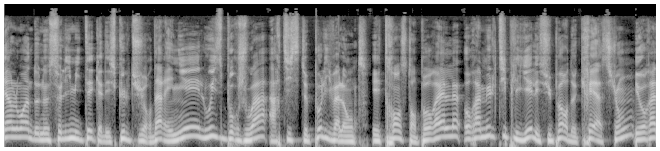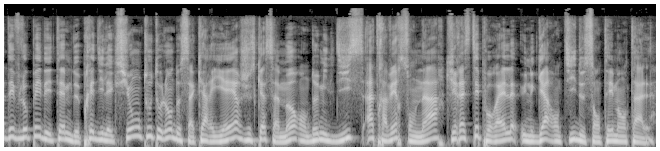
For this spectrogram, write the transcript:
Bien loin de ne se limiter qu'à des sculptures d'araignées, Louise Bourgeois, artiste polyvalente et transtemporelle, aura multiplié les supports de création et aura développé des thèmes de prédilection tout au long de sa carrière jusqu'à sa mort en 2010 à travers son art qui restait pour elle une garantie de santé mentale.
